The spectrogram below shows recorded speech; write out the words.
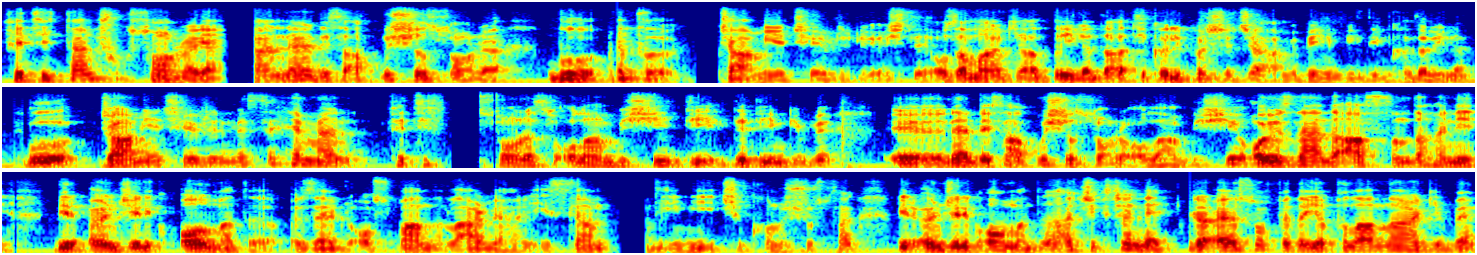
fetihten çok sonra yani neredeyse 60 yıl sonra bu yapı camiye çevriliyor. İşte o zamanki adıyla da Atik Ali Paşa Camii benim bildiğim kadarıyla. Bu camiye çevrilmesi hemen fetih sonrası olan bir şey değil. Dediğim gibi e, neredeyse 60 yıl sonra olan bir şey. O yüzden de aslında hani bir öncelik olmadığı özellikle Osmanlılar ve hani İslam dini için konuşursak bir öncelik olmadığı açıkça net. Ayasofya'da yapılanlar gibi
